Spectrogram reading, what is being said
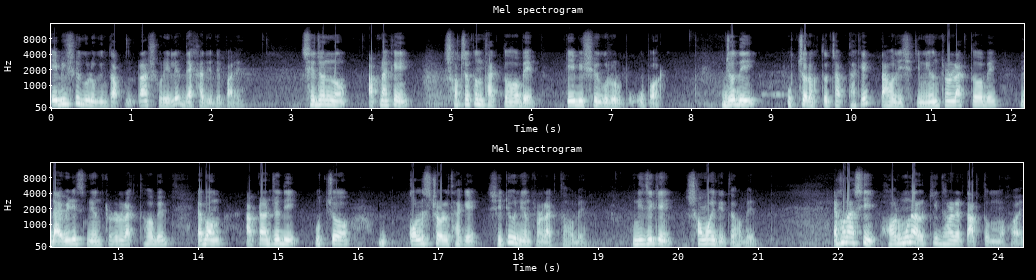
এই বিষয়গুলো কিন্তু আপনার শরীরে দেখা দিতে পারে। সেজন্য আপনাকে সচেতন থাকতে হবে এই বিষয়গুলোর উপর। যদি উচ্চ রক্তচাপ থাকে, তাহলে সেটি নিয়ন্ত্রণ রাখতে হবে ডায়াবেটিস নিয়ন্ত্রণ রাখতে হবে এবং আপনার যদি উচ্চ কোলেস্টেরল থাকে, সেটিও নিয়ন্ত্রণ রাখতে হবে। নিজেকে সময় দিতে হবে। এখন আসি হরমোনাল কী ধরনের তারতম্য হয়?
